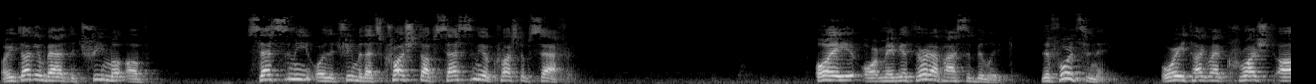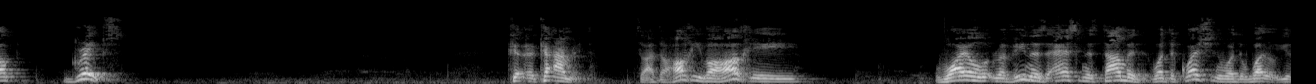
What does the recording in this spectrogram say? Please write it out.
Are you talking about the trima of sesame or the trima that's crushed up sesame or crushed up saffron? Or, or maybe a third possibility, the fortsune. Or are you talking about crushed up grapes. Ka'amrit. So at the hachi v'hachi, while Ravina is asking this Talmud what the question, what, what you,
